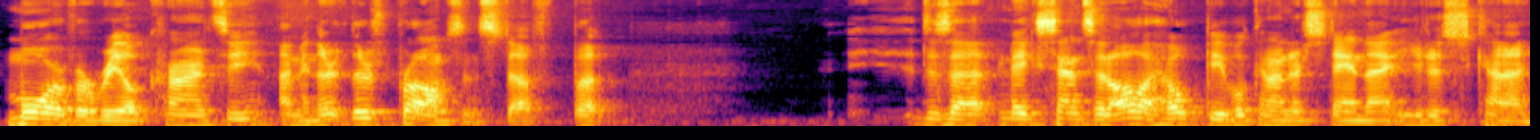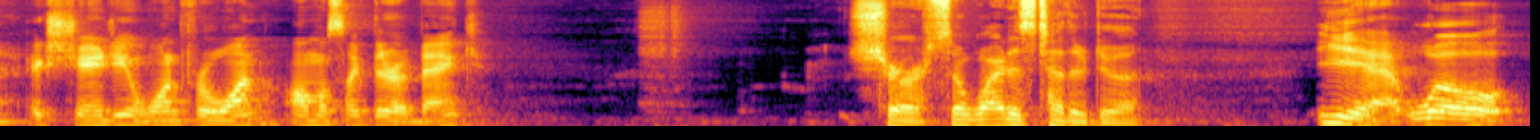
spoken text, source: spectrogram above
more of a real currency. I mean, there, there's problems and stuff, but does that make sense at all? I hope people can understand that. You're just kind of exchanging it one for one, almost like they're a bank. Sure. So why does Tether do it? Yeah, well,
